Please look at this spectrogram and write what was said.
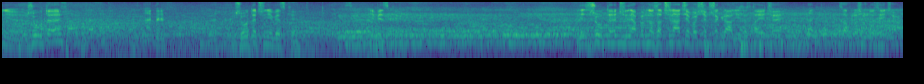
Panie żółte? Najpierw Żółte czy niebieskie? Niebieskie. Jest żółte, czyli na pewno zaczynacie, boście przegrali. Zostajecie? Tak. Zapraszam do zdjęcia.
